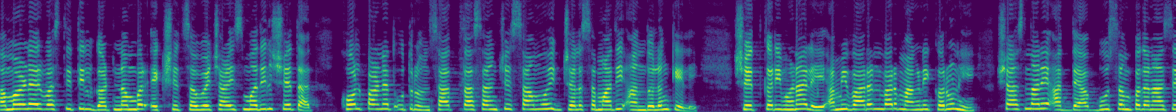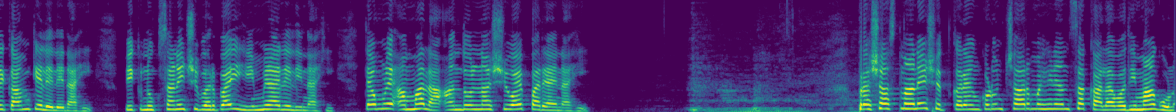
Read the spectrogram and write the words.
अमळनेर वस्तीतील गट नंबर एकशे चव्वेचाळीस मधील शेतात खोल पाण्यात उतरून सात तासांचे सामूहिक जलसमाधी आंदोलन केले. शेतकरी म्हणाले आम्ही वारंवार मागणी करूनही शासनाने अद्याप भूसंपादनाचे काम केलेले नाही. पीक नुकसानीची भरपाईही मिळालेली नाही. त्यामुळे आम्हाला आंदोलनाशिवाय पर्याय नाही. प्रशासनाने शेतकऱ्यांकडून चार महिन्यांचा कालावधी मागून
